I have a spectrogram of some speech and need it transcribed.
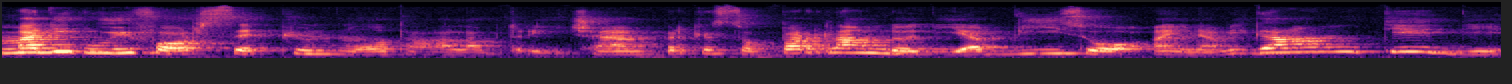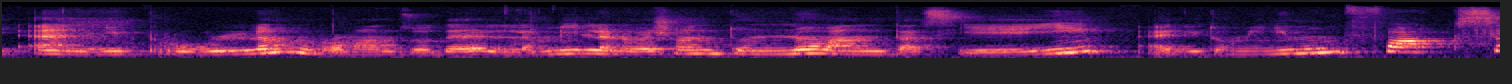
ma di cui forse è più nota l'autrice, perché sto parlando di Avviso ai naviganti di Annie Prull, un romanzo del 1996, edito Minimum Fax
